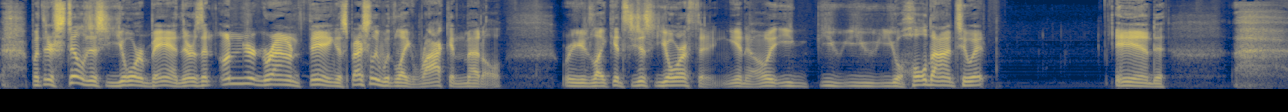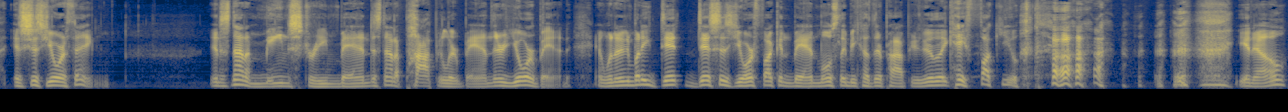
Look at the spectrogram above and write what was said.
But they're still just your band. There's an underground thing, especially with like rock and metal, where you're like it's just your thing, you know. You you you you hold on to it and it's just your thing. And it's not a mainstream band. It's not a popular band. They're your band. And when anybody di- disses your fucking band, mostly because they're popular, they're like, hey, fuck you. you know?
